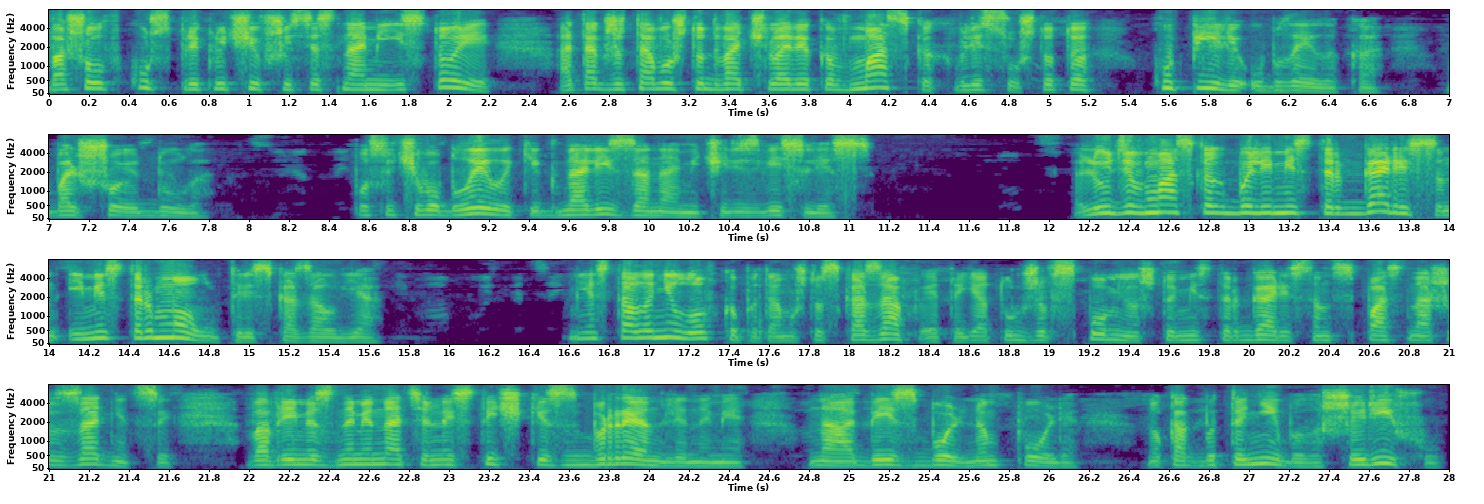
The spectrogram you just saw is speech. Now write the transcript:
вошел в курс приключившейся с нами истории, а также того, что два человека в масках в лесу что-то купили у Блейлока, большое дуло, после чего Блейлоки гнались за нами через весь лес. «Люди в масках были мистер Гаррисон и мистер Моултри», — сказал я. Мне стало неловко, потому что, сказав это, я тут же вспомнил, что мистер Гаррисон спас наши задницы во время знаменательной стычки с Бренлинами на бейсбольном поле. Но как бы то ни было, шерифу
